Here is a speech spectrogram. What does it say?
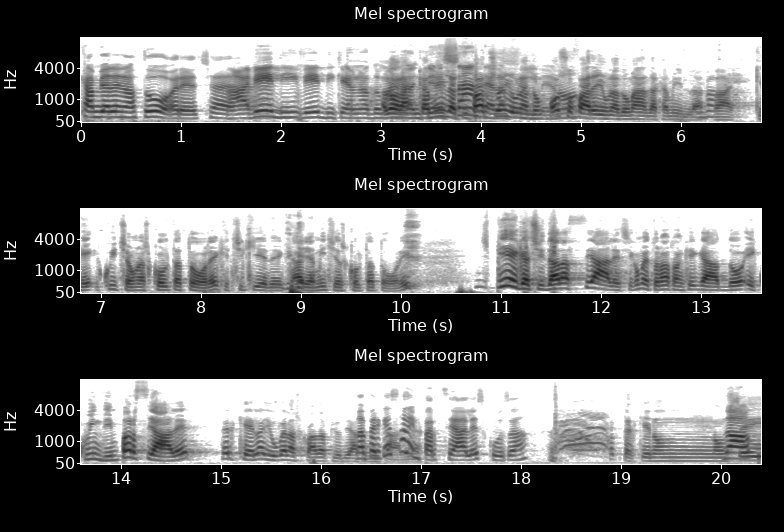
Cambia allenatore, cioè. Ah, vedi, vedi che è una domanda Allora, Camilla, ti faccio io una domanda. Posso no? fare io una domanda, Camilla? Vai. Che qui c'è un ascoltatore che ci chiede, cari amici ascoltatori, spiegaci da laziale, siccome è tornato anche Gaddo, e quindi imparziale, perché la Juve è la squadra più odiata Ma perché d'Italia. sarà imparziale, scusa? Perché non, non No, sei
